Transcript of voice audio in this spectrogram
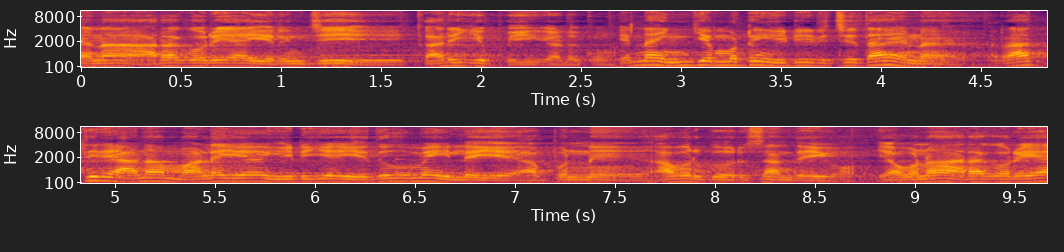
ஏன்னா அரைகுறையாக எரிஞ்சு கருகி போய் கிடக்கும். என்ன இங்கே மட்டும் இடி இடிச்சுதா என்ன? ராத்திரி ஆனால் மழையோ இடியோ எதுவுமே இல்லையே அப்படின்னு அவருக்கு ஒரு சந்தேகம். எவனோ அறகுறையா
